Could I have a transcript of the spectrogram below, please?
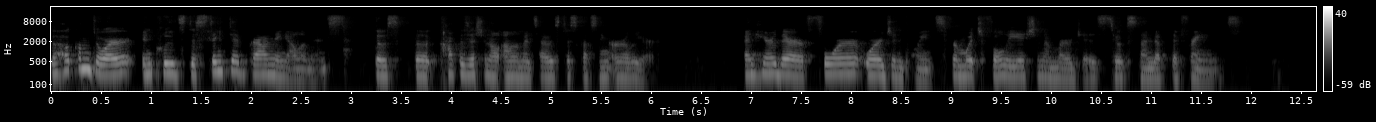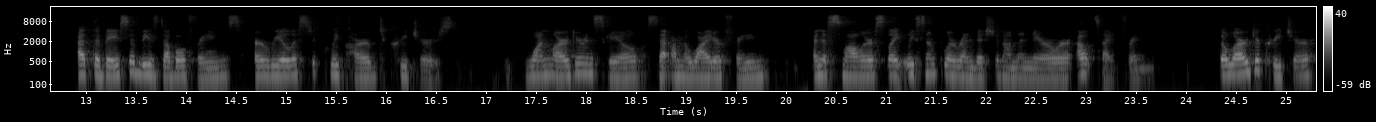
The Hukum door includes distinctive grounding elements, those the compositional elements I was discussing earlier. And here there are four origin points from which foliation emerges to extend up the frames. At the base of these double frames are realistically carved creatures, one larger in scale set on the wider frame and a smaller, slightly simpler rendition on the narrower outside frame. The larger creature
